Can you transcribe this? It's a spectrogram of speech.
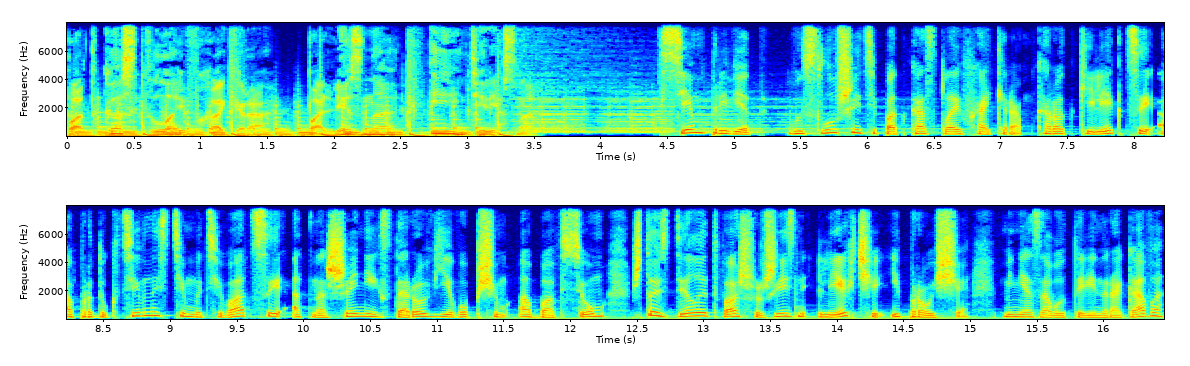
Подкаст лайфхакера. Полезно и интересно. Всем привет! Вы слушаете подкаст лайфхакера. Короткие лекции о продуктивности, мотивации, отношениях, здоровье, в общем, обо всем, что сделает вашу жизнь легче и проще. Меня зовут Ирина Рогава,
